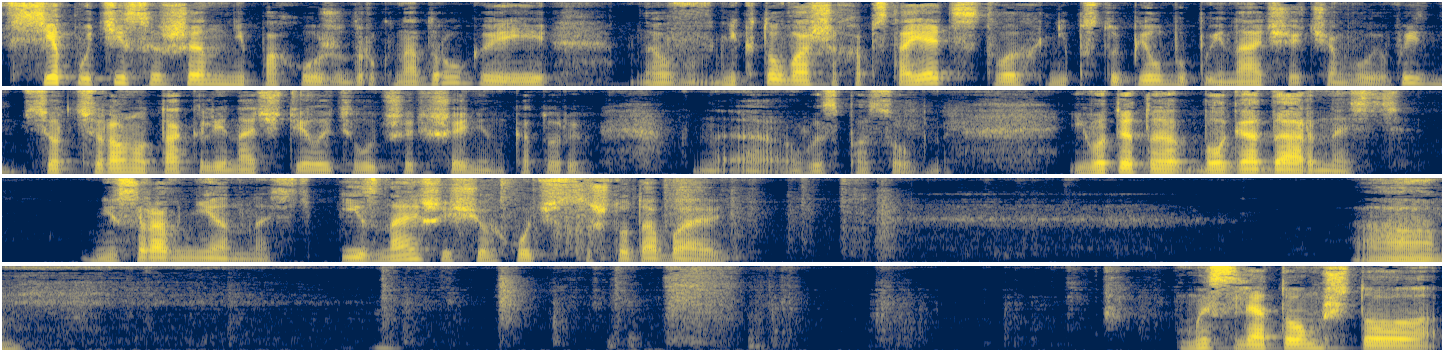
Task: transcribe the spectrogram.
Все пути совершенно не похожи друг на друга, и никто в ваших обстоятельствах не поступил бы иначе, чем вы. Вы все, все равно так или иначе делаете лучшие решения, на которые э, вы способны. И вот эта благодарность, несравненность. И знаешь, еще хочется что добавить? Мысль о том, что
